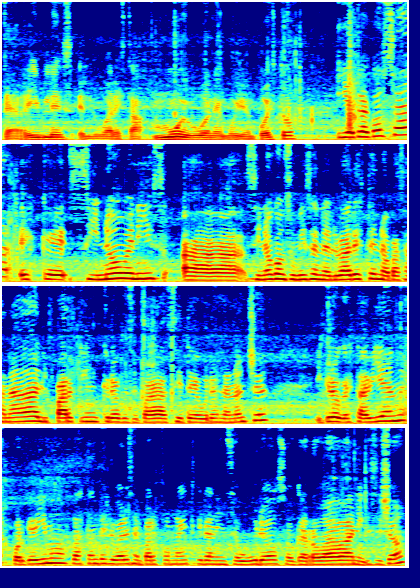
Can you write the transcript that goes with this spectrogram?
terribles, el lugar está muy bueno y muy bien puesto. Y otra cosa es que si no venís a. si no consumís en el bar este, no pasa nada. El parking creo que se paga 7 euros la noche. Y creo que está bien, porque vimos bastantes lugares en Park Fortnite que eran inseguros o que robaban y qué sé yo.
